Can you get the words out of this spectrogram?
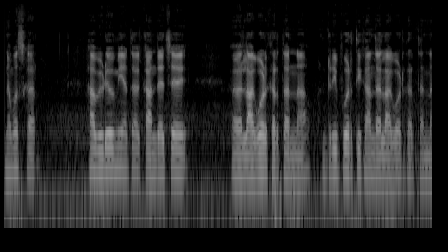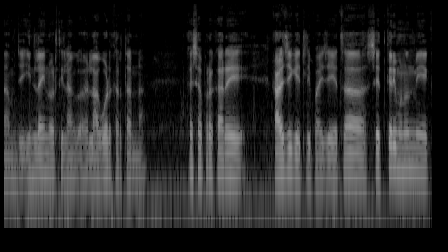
नमस्कार. हा व्हिडिओ मी आता कांद्याचे लागवड करताना ड्रीपवरती कांदा लागवड करताना म्हणजे इनलाईनवरती लाग लागवड करताना कशा प्रकारे काळजी घेतली पाहिजे याचा शेतकरी म्हणून मी एक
